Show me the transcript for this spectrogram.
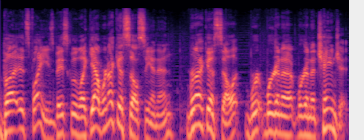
but it's funny. He's basically like, yeah, we're not going to sell CNN. We're not going to sell it. We're, we're gonna we're gonna change it.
